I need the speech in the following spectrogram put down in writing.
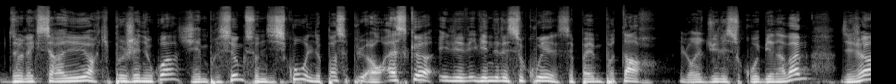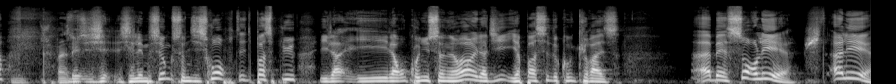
de l'extérieur, qui peut gêner ou quoi, j'ai l'impression que son discours, il ne passe plus. Alors, est-ce qu'il il vient de les secouer? C'est pas un peu tard. Il aurait dû les secouer bien avant, déjà. Aussi. j'ai l'impression que son discours, peut-être, passe plus. Il a, il a reconnu son erreur, il a dit, il n'y a pas assez de concurrence. Ah ben, sors-les Allez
